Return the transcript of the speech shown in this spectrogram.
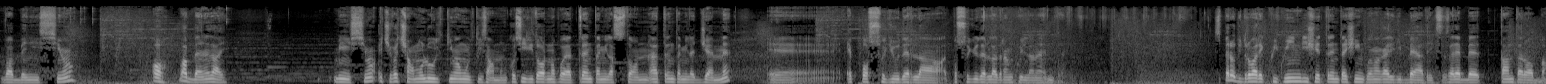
Va benissimo. Oh, va bene, dai. Benissimo. E ci facciamo l'ultima multi-summon. Così ritorno poi a 30.000 stone, a 30.000 gemme. E, e posso chiuderla, posso chiuderla tranquillamente. Spero di trovare qui 15 e 35 magari di Beatrix. Sarebbe tanta roba.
